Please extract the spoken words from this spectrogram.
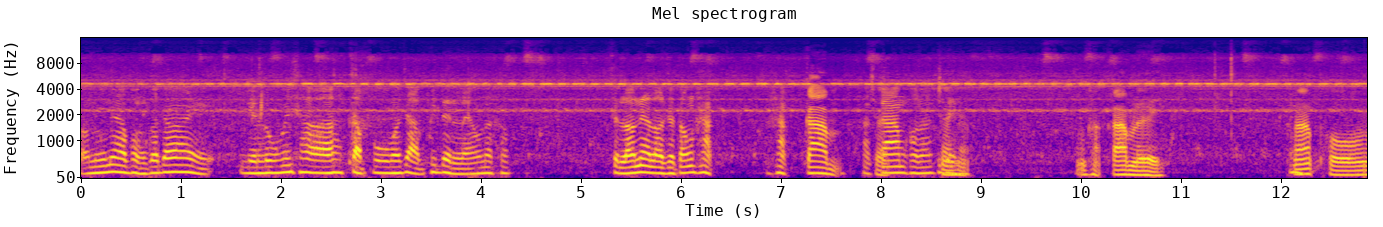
ตอนนี้เนี่ยผมก็ได้เรียนรู้วิชาจับปูมาจากพี่เด่นแล้วนะครับ เสร็จแล้วเนี่ยเราจะต้องหักหักกล้ามหักใช่กล้ามเขานะพี่ใช่เด่นครับต้อง หักกล้ามเลย ครับผม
